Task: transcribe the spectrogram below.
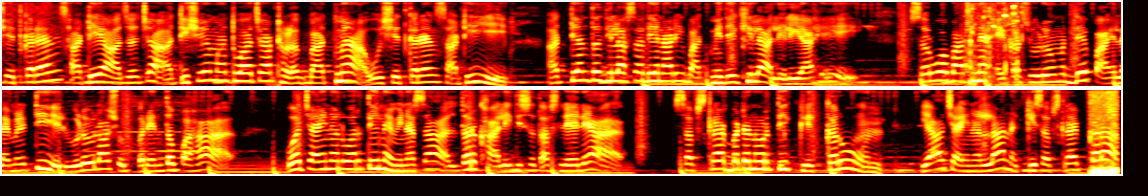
शेतकऱ्यांसाठी आजच्या अतिशय महत्त्वाच्या ठळक बातम्या व शेतकऱ्यांसाठी अत्यंत दिलासा देणारी बातमी देखील आलेली आहे. सर्व बातम्या एकाच व्हिडिओमध्ये पाहायला मिळतील. व्हिडिओला शेवटपर्यंत पहा व चॅनलवरती नवीन असाल तर खाली दिसत असलेल्या सबस्क्राईब बटनवरती क्लिक करून या चॅनलला नक्की सबस्क्राईब करा.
